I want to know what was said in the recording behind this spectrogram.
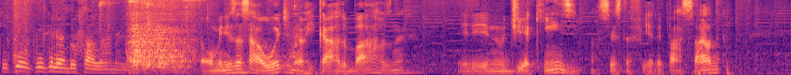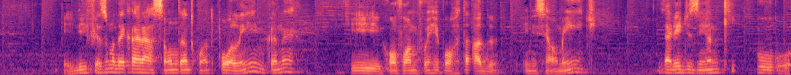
O que, que, que ele andou falando aí? Então, o ministro da Saúde, né, o Ricardo Barros, né, ele no dia 15, na sexta-feira passada, ele fez uma declaração tanto quanto polêmica, né, que conforme foi reportado inicialmente, estaria dizendo que o-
